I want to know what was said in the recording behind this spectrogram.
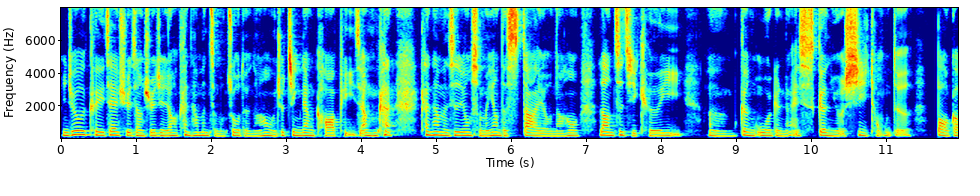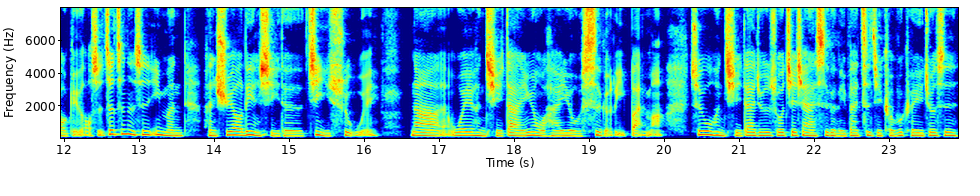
你就可以在学长学姐，然后看他们怎么做的，然后我就尽量 copy 这样看 看他们是用什么样的 style，然后让自己可以嗯更 organize、更有系统的报告给老师。这真的是一门很需要练习的技术诶。那我也很期待，因为我还有四个礼拜嘛，所以我很期待，就是说接下来四个礼拜自己可不可以就是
